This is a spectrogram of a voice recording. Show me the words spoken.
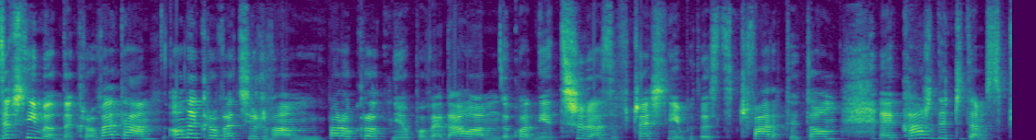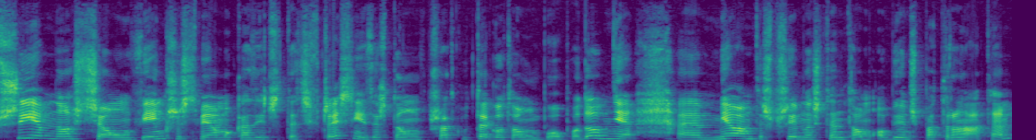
Zacznijmy od nekroweta. O nekrowecie już Wam parokrotnie opowiadałam, dokładnie trzy razy wcześniej, bo to jest czwarty tom. E, Każdy czytam z przyjemnością, większość miałam okazję czytać wcześniej, zresztą w przypadku tego tomu było podobnie. E, Miałam też przyjemność ten tom objąć patronatem,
